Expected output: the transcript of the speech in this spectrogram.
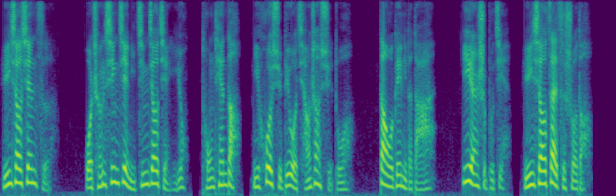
云霄仙子，我诚心借你金蛟剪一用。童天道：“你或许比我强上许多，但我给你的答案依然是不借。”云霄再次说道。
